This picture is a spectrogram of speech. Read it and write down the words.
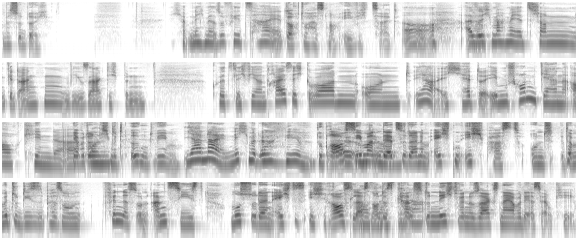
bist du durch. Ich habe nicht mehr so viel Zeit. Doch, du hast noch ewig Zeit. Oh, also ich mache mir jetzt schon Gedanken. Wie gesagt, ich bin kürzlich 34 geworden und ja, ich hätte eben schon gerne auch Kinder. Ja, aber doch und nicht mit irgendwem. Ja, nein, nicht mit irgendjemandem. Du brauchst Äh, jemanden, der zu deinem echten Ich passt. Und damit du diese Person findest und anziehst, musst du dein echtes Ich rauslassen. und das kannst ja. du nicht, wenn du sagst, naja, aber der ist ja okay.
